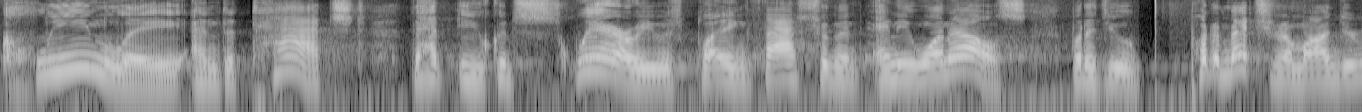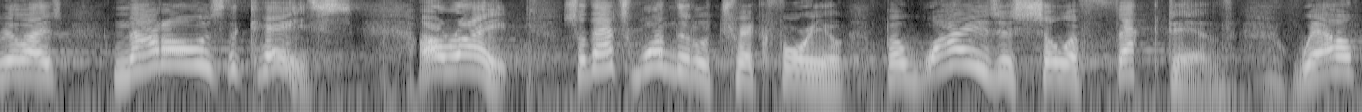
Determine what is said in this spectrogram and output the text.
cleanly and detached that you could swear he was playing faster than anyone else. But if you put a metronome on, you realize not always the case. All right, so that's one little trick for you. But why is this so effective? Well,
